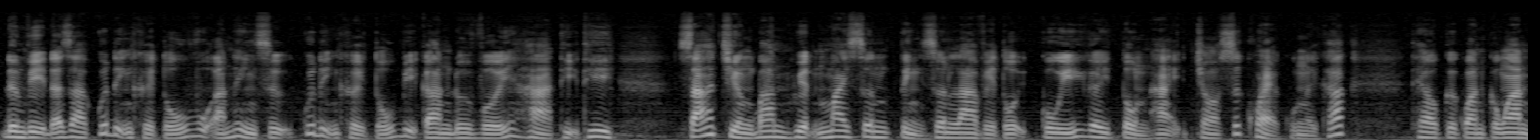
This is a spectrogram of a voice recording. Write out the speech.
đơn vị đã ra quyết định khởi tố vụ án hình sự, quyết định khởi tố bị can đối với Hà Thị Thi, xã Trường Ban, huyện Mai Sơn, tỉnh Sơn La về tội cố ý gây tổn hại cho sức khỏe của người khác. Theo cơ quan công an,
